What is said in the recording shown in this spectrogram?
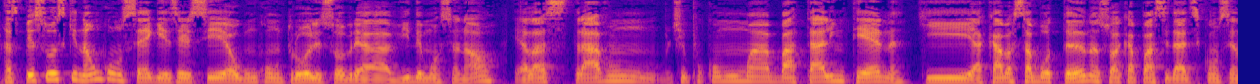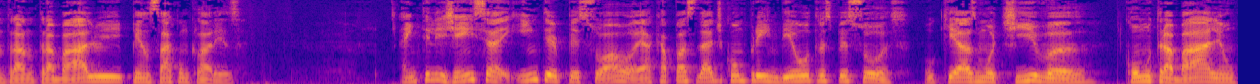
As pessoas que não conseguem exercer algum controle sobre a vida emocional, elas travam tipo como uma batalha interna que acaba sabotando a sua capacidade de se concentrar no trabalho e pensar com clareza. A inteligência interpessoal é a capacidade de compreender outras pessoas, o que as motiva, como trabalham,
